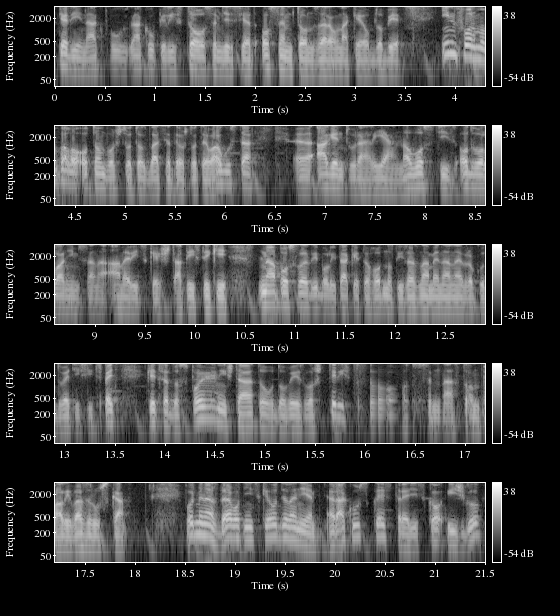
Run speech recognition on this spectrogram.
kedy nakúpili 188 tón za rovnaké obdobie. Informovalo o tom vo štvrtok 24. augusta e, agentúra RIA Novosti s odvolaním sa na americké štatistiky. Naposledy boli takéto hodnoty zaznamenané v roku 2005, keď sa do Spojených štátov doviezlo 418 tón paliva z Ruska. Poďme na zdravotnícke oddelenie. Rakúske stredisko Ižgo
